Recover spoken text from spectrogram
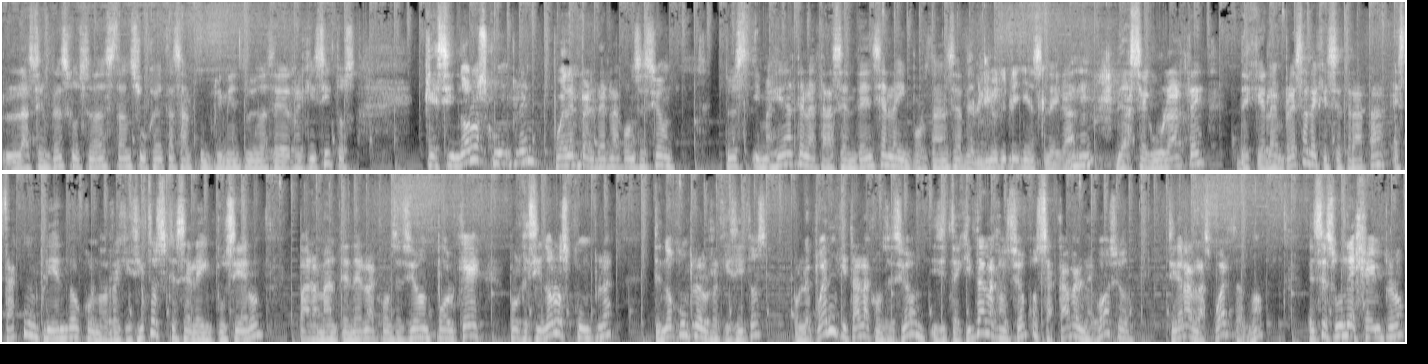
las empresas concesionadas están sujetas al cumplimiento de una serie de requisitos que si no los cumplen pueden perder la concesión. Entonces, imagínate la trascendencia, la importancia del due diligence legal, de asegurarte de que la empresa de que se trata está cumpliendo con los requisitos que se le impusieron para mantener la concesión. ¿Por qué? Porque si no los cumpla, si no cumple los requisitos, pues le pueden quitar la concesión. Y si te quitan la concesión, pues se acaba el negocio, cierran las puertas, ¿no? Ese es un ejemplo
